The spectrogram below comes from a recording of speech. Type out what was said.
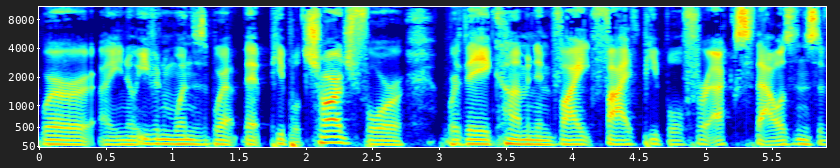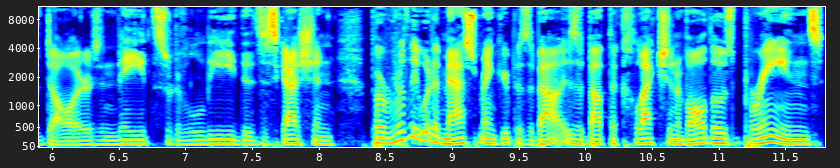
where, uh, you know, even ones that people charge for, where they come and invite five people for X thousands of dollars and they sort of lead the discussion. But really, what a mastermind group is about is about the collection of all those brains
